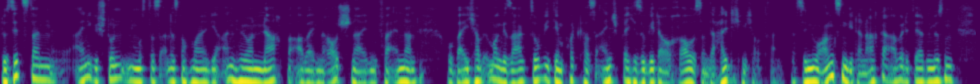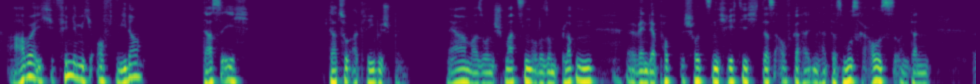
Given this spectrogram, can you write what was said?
du sitzt dann einige Stunden, musst das alles nochmal dir anhören, nachbearbeiten, rausschneiden, verändern. Wobei ich habe immer gesagt, so wie ich den Podcast einspreche, so geht er auch raus und da halte ich mich auch dran. Das sind Nuancen, die danach gearbeitet werden müssen. Aber ich finde mich oft wieder, dass ich dazu akribisch bin. Ja, mal so ein Schmatzen oder so ein Ploppen, äh, wenn der Popschutz nicht richtig das aufgehalten hat, das muss raus und dann äh,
